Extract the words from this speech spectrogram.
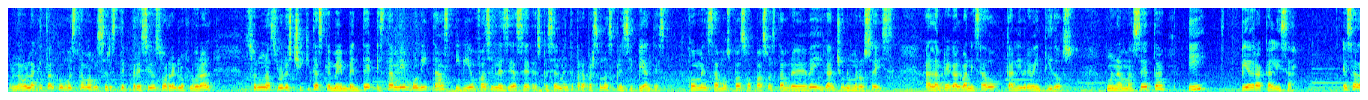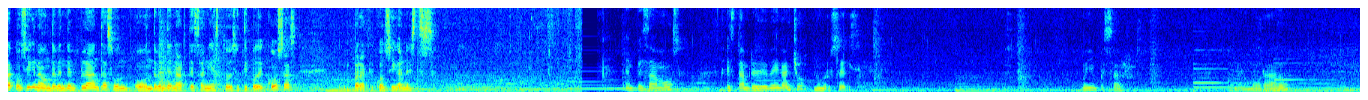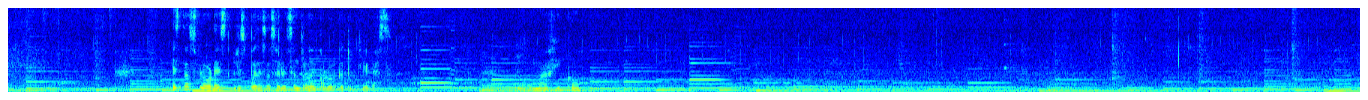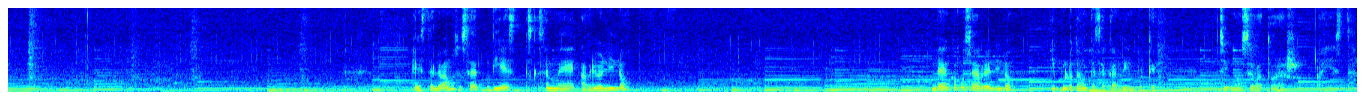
Hola, hola, ¿qué tal? ¿Cómo están? Vamos a hacer este precioso arreglo floral. Son unas flores chiquitas que me inventé. Están bien bonitas y bien fáciles de hacer, especialmente para personas principiantes. Comenzamos paso a paso. Estambre bebé y gancho número 6. Alambre galvanizado calibre 22. Una maceta y piedra caliza. Esa la consiguen donde venden plantas o donde venden artesanías, todo ese tipo de cosas, para que consigan estas. Empezamos. Estambre bebé, gancho número 6 voy a empezar con el morado. Estas flores les puedes hacer el centro del color que tú quieras. Mágico este le vamos a hacer 10 es que se me abrió el hilo. Vean cómo se abre el hilo. Y pues lo tengo que sacar bien porque si no se va a atorar. Ahí está.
